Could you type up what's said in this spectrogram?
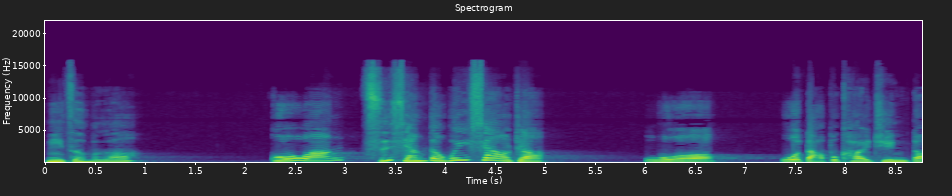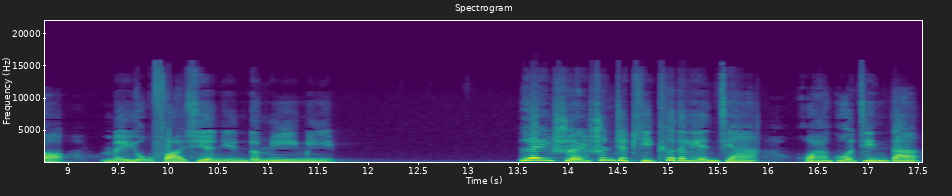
你怎么了？国王慈祥的微笑着。我，我打不开金蛋，没有发现您的秘密。泪水顺着皮特的脸颊划过金蛋。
